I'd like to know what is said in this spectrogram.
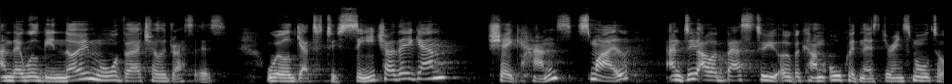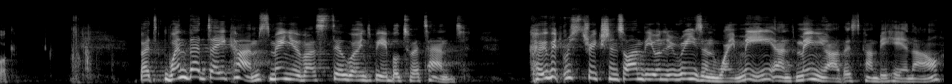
and there will be no more virtual addresses. We'll get to see each other again, shake hands, smile, and do our best to overcome awkwardness during small talk. But when that day comes, many of us still won't be able to attend. COVID restrictions aren't the only reason why me and many others can't be here now.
